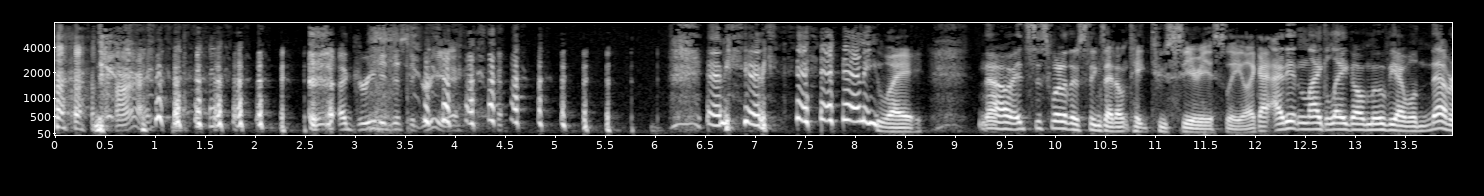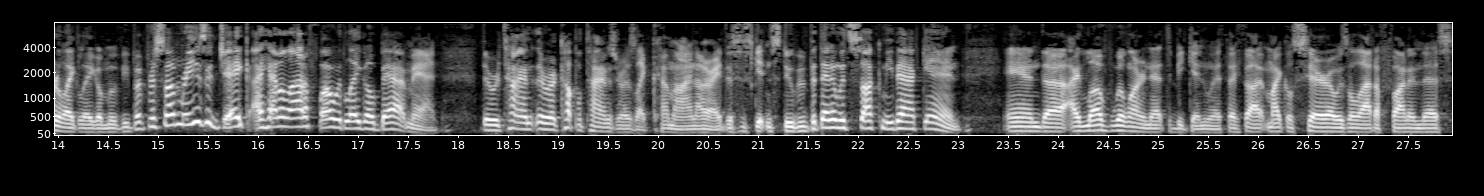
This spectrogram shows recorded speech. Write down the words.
all right. Agree to disagree. Any, any, anyway, no, it's just one of those things I don't take too seriously. Like I, I didn't like Lego movie. I will never like Lego movie. But for some reason, Jake, I had a lot of fun with Lego Batman. There were times, there were a couple times where I was like, come on, all right, this is getting stupid. But then it would suck me back in. And, uh, I love Will Arnett to begin with. I thought Michael Cera was a lot of fun in this.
